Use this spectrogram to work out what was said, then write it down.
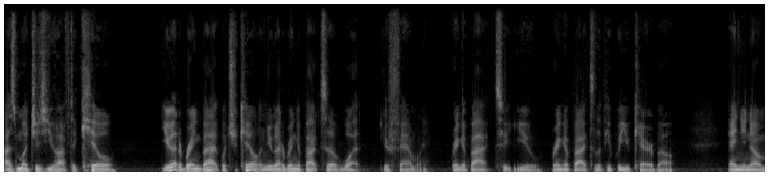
as much as you have to kill you got to bring back what you kill and you got to bring it back to what? Your family. Bring it back to you. Bring it back to the people you care about. And, you know,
